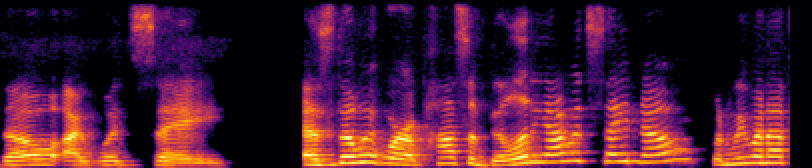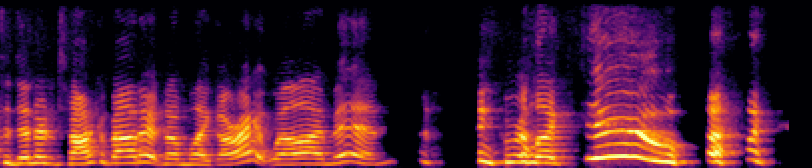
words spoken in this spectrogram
though I would say as though it were a possibility, I would say no. When we went out to dinner to talk about it, and I'm like, all right, well, I'm in. And you were like, phew,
